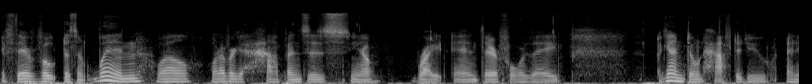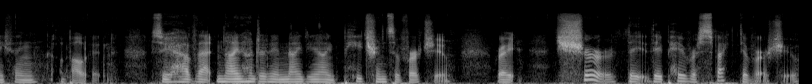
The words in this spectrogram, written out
if their vote doesn't win, well, whatever happens is, you know, right, and therefore they, again, don't have to do anything about it. So you have that 999 patrons of virtue, right? Sure, they, they pay respect to virtue,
